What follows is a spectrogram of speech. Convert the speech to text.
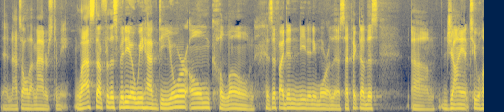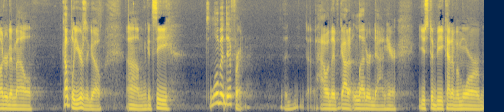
and that's all that matters to me. Last up for this video, we have Dior Homme Cologne. As if I didn't need any more of this. I picked up this um, giant 200 ml a couple years ago. Um, you can see it's a little bit different the, how they've got it lettered down here. Used to be kind of a more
